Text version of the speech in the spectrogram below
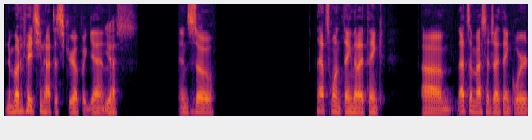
and it motivates you not to screw up again. Yes, and so that's one thing that I think um, that's a message I think we're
